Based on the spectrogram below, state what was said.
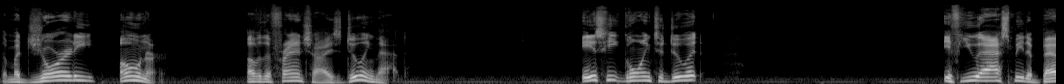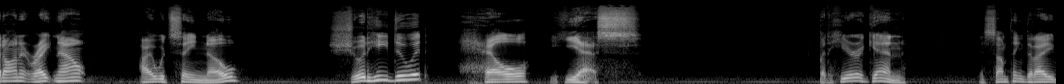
the majority owner of the franchise doing that. Is he going to do it? If you ask me to bet on it right now, I would say no. Should he do it? Hell yes. But here again is something that I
